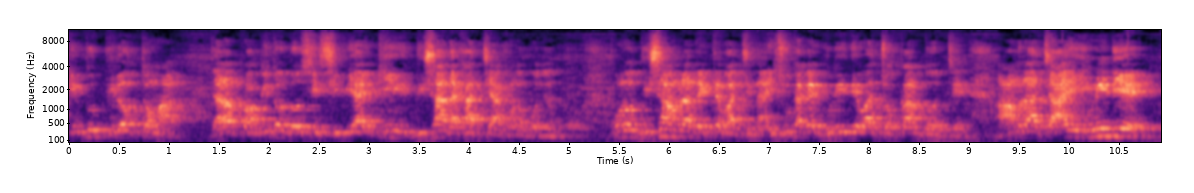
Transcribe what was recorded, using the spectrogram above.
কিন্তু তিলক তোমার, যারা প্রকৃত দোষী সিবিআই কি দিশা দেখাচ্ছে এখনও পর্যন্ত? কোনো দিশা আমরা দেখতে পাচ্ছি না। ইস্যুটাকে ঘুরিয়ে দেওয়ার চক্রান্ত হচ্ছে। আমরা চাই ইমিডিয়েট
